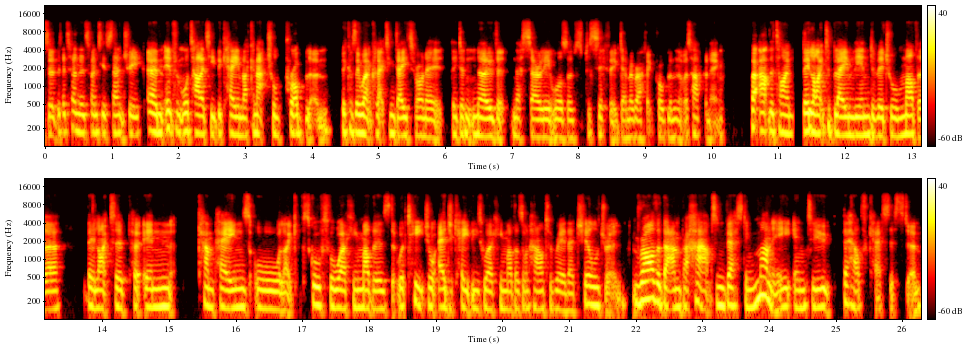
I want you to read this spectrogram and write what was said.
So, at the turn of the 20th century, um, infant mortality became like an actual problem because they weren't collecting data on it. They didn't know that necessarily it was a specific demographic problem that was happening. But at the time, they liked to blame the individual mother they like to put in campaigns or like schools for working mothers that would teach or educate these working mothers on how to rear their children rather than perhaps investing money into the healthcare system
